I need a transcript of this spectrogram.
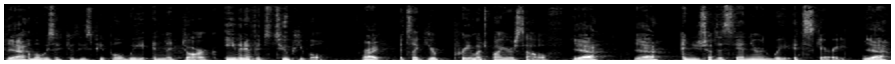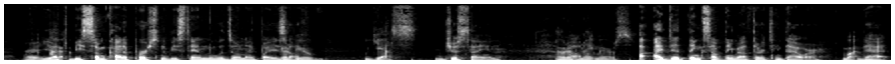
Yeah. I'm always like, yo, these people wait in the dark, even if it's two people. Right. It's like you're pretty much by yourself, Yeah. Yeah. and you just have to stand there and wait. It's scary. Yeah. Right. You have to be some kind of person to be standing in the woods all night by You yourself. be a, yes, Just saying. I would have uh, nightmares. I, I did think something about 13th Hour. What? That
